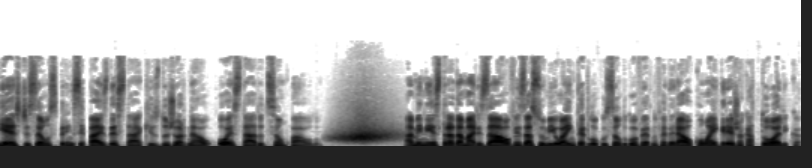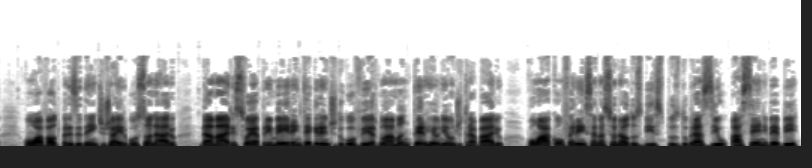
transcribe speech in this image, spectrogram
e estes são os principais destaques do jornal O Estado de São Paulo. A ministra Damares Alves assumiu a interlocução do governo federal com a Igreja Católica. Com o aval do presidente Jair Bolsonaro, Damares foi a primeira integrante do governo a manter reunião de trabalho com a Conferência Nacional dos Bispos do Brasil, a CNBB,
